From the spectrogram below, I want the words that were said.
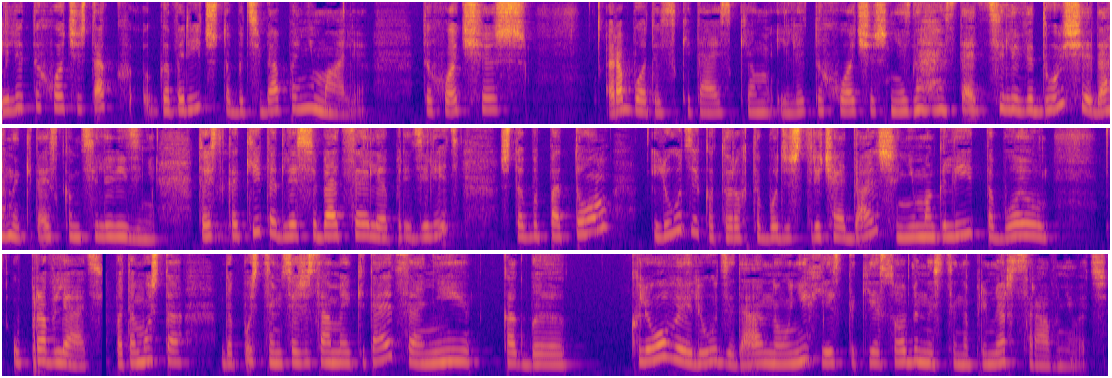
Или ты хочешь так говорить, чтобы тебя понимали? Ты хочешь работать с китайским, или ты хочешь, не знаю, стать телеведущей да, на китайском телевидении. То есть какие-то для себя цели определить, чтобы потом люди, которых ты будешь встречать дальше, не могли тобою управлять. Потому что, допустим, те же самые китайцы, они как бы клевые люди, да, но у них есть такие особенности, например, сравнивать.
